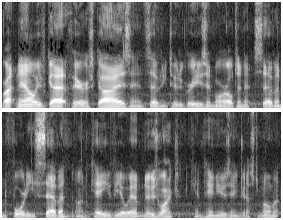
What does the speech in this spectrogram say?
Right now, we've got fair skies and 72 degrees in Morrilton at 747 on KVOM. Newswatch continues in just a moment.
